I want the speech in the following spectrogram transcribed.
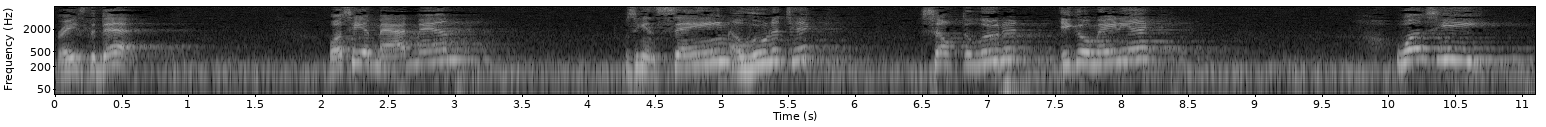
raised the dead? Was he a madman? Was he insane, a lunatic, self deluded, egomaniac? Was he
